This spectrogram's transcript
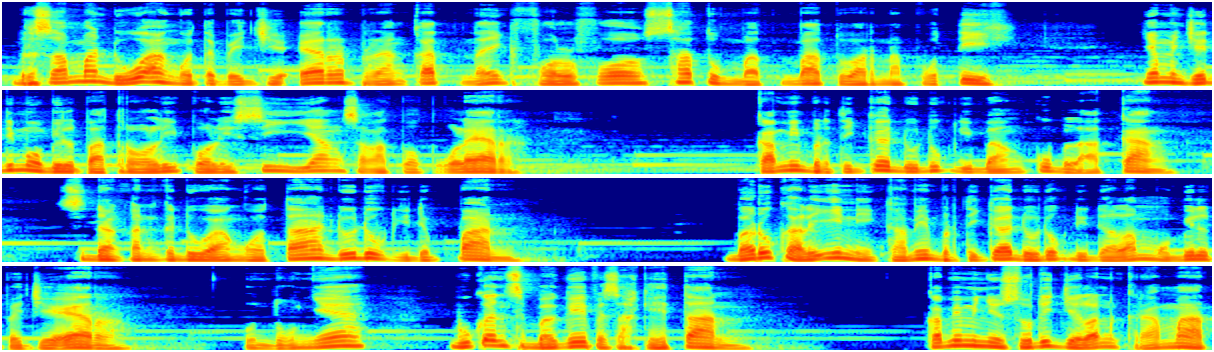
bersama dua anggota PJR berangkat naik Volvo 144 warna putih yang menjadi mobil patroli polisi yang sangat populer. Kami bertiga duduk di bangku belakang, sedangkan kedua anggota duduk di depan. Baru kali ini kami bertiga duduk di dalam mobil PJR. Untungnya bukan sebagai pesakitan. Kami menyusuri jalan Keramat,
